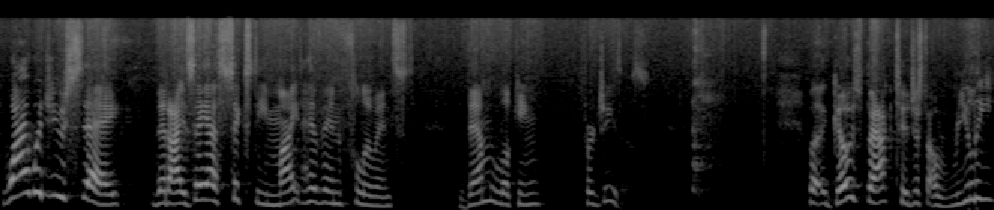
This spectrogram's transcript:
Why would you say that Isaiah 60 might have influenced them looking for Jesus? Well, it goes back to just a really,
